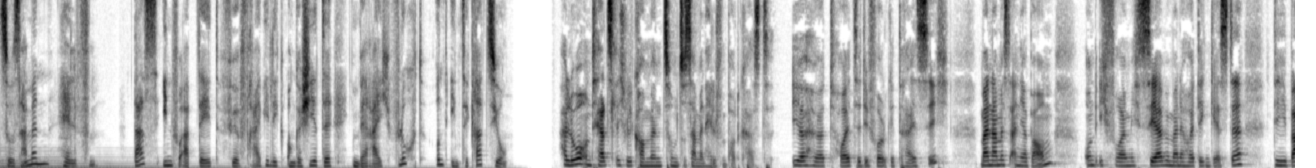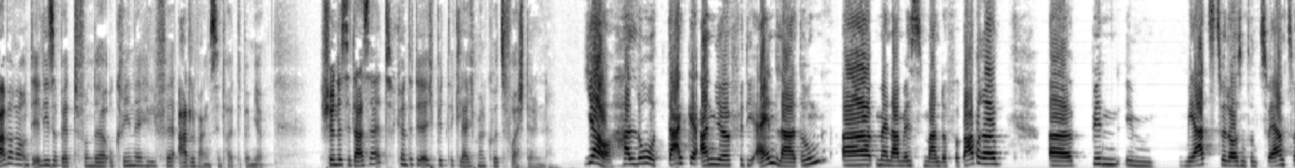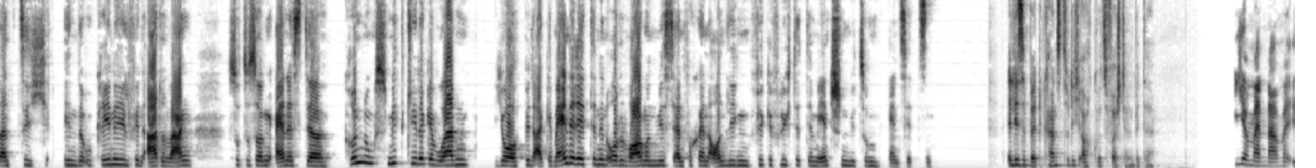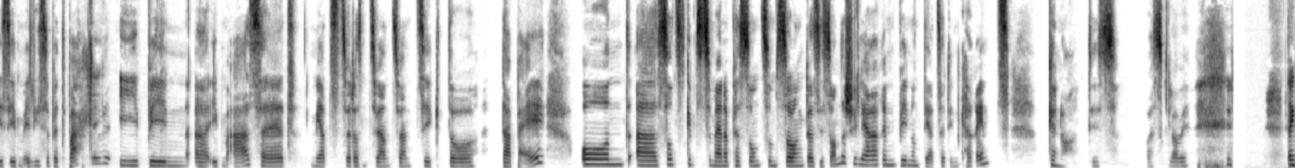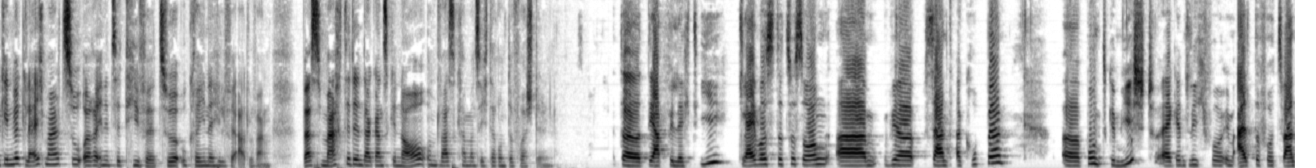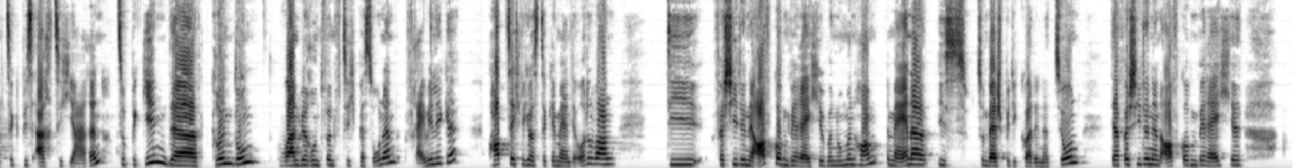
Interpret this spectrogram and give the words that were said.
Zusammen helfen. Das Info-Update für freiwillig Engagierte im Bereich Flucht und Integration. Hallo und herzlich willkommen zum Zusammenhelfen Podcast. Ihr hört heute die Folge 30. Mein Name ist Anja Baum und ich freue mich sehr über meine heutigen Gäste. Die Barbara und die Elisabeth von der Ukraine-Hilfe Adelwang sind heute bei mir. Schön, dass ihr da seid. Könntet ihr euch bitte gleich mal kurz vorstellen? Ja, hallo, danke Anja für die Einladung. Äh, mein Name ist Mandorfer Barbara, äh, bin im März 2022 in der Ukraine-Hilfe in Adelwang sozusagen eines der Gründungsmitglieder geworden. Ja, bin auch Gemeinderätin in Adelwang und mir ist einfach ein Anliegen für geflüchtete Menschen mit zum Einsetzen. Elisabeth, kannst du dich auch kurz vorstellen, bitte? Ja, mein Name ist eben Elisabeth Bachel. Ich bin äh, eben auch seit März 2022 da dabei. Und äh, sonst gibt es zu meiner Person zum Sagen, dass ich Sonderschullehrerin bin und derzeit in Karenz. Genau, das war's, glaube ich. Dann gehen wir gleich mal zu eurer Initiative zur Ukraine-Hilfe Adelwang. Was macht ihr denn da ganz genau und was kann man sich darunter vorstellen? Da darf vielleicht ich gleich was dazu sagen. Ähm, wir sind eine Gruppe, äh, bunt gemischt, eigentlich von, im Alter von 20 bis 80 Jahren. Zu Beginn der Gründung waren wir rund 50 Personen, Freiwillige, hauptsächlich aus der Gemeinde Odelwang, die verschiedene Aufgabenbereiche übernommen haben. Meiner ist zum Beispiel die Koordination der verschiedenen Aufgabenbereiche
